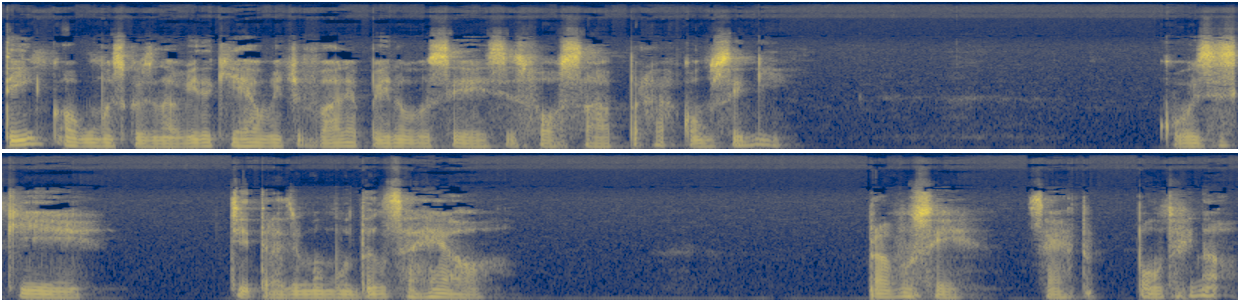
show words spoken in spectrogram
Tem algumas coisas na vida que realmente vale a pena você se esforçar para conseguir. Coisas que te trazem uma mudança real para você, certo? Ponto final.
